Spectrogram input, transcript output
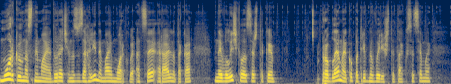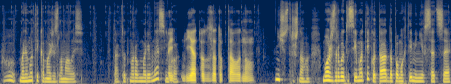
Моркви в нас немає. До речі, в нас взагалі немає моркви, а це реально така невеличка, але все ж таки проблема, яку потрібно вирішити. Так, все це ми. О, у мене мотика майже зламалась. Так, тут ми робимо рівнесенько. Я тут затоптав одну. Нічого страшного. Можеш зробити цей мотику та допомогти мені все це,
